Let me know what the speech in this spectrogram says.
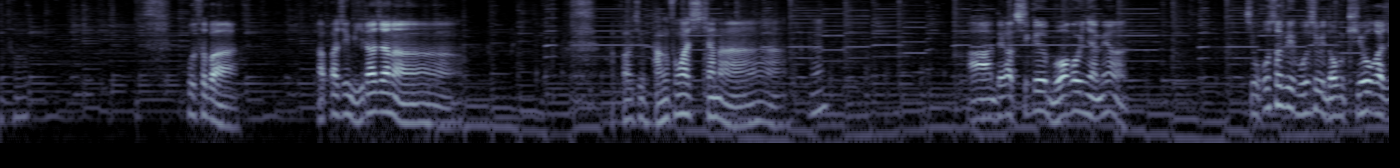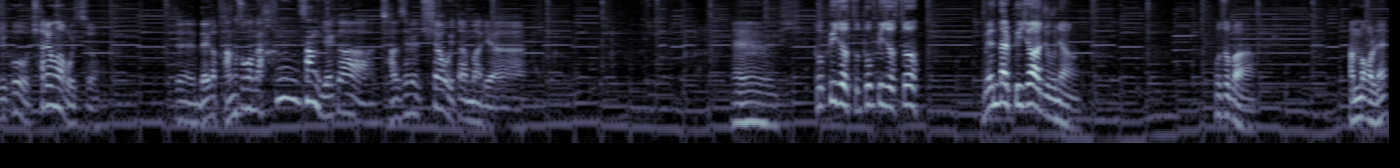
호섭 호섭아 아빠 지금 일하잖아 아빠 지금 방송하시잖아 응? 아 내가 지금 뭐하고 있냐면 지금 호섭이 모습이 너무 귀여워가지고 촬영하고 있어. 네, 내가 방송하면 항상 얘가 자세를 취하고 있단 말이야. 에휴 또 삐졌어 또 삐졌어? 맨날 삐져 아주 그냥. 호섭아 밥 먹을래?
